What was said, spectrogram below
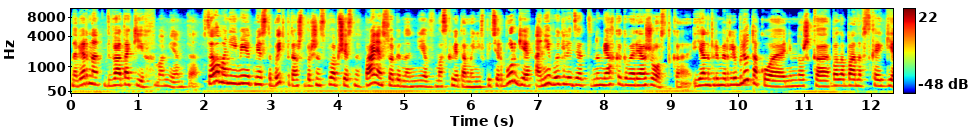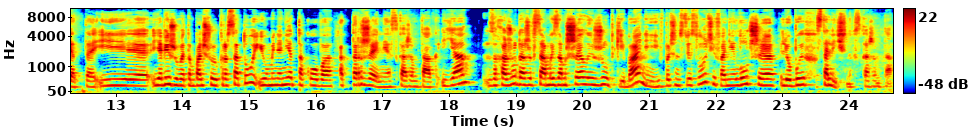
Наверное, два таких момента. В целом они имеют место быть, потому что большинство общественных бань, особенно не в Москве там и не в Петербурге, они выглядят, ну, мягко говоря, жестко. Я, например, люблю такое немножко балабановское гетто. И я вижу в этом большую красоту, и у меня нет такого отторжения, скажем так. И я захожу даже в самые замшелые, жуткие бани, и в большинстве случаев они лучше любых столичных, скажем так.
